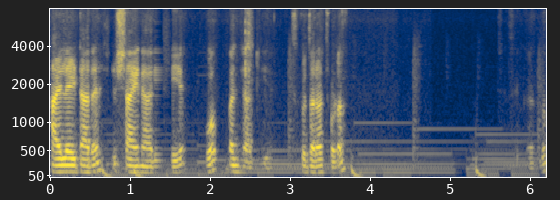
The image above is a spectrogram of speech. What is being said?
हाईलाइट आ रहा है शाइन आ रही है, वो बन जाती है। इसको जरा थोड़ा कर लो।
